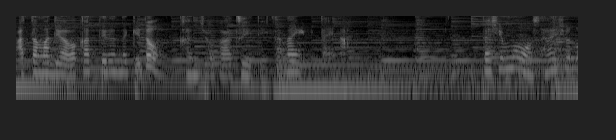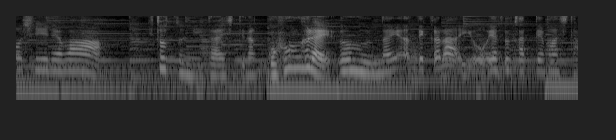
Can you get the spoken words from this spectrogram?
頭では分かってるんだけど感情がついていかないみたいな。私も最初の仕入れは1つに対してなんか5分ぐらいうんうん悩んでからようやく買ってました。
